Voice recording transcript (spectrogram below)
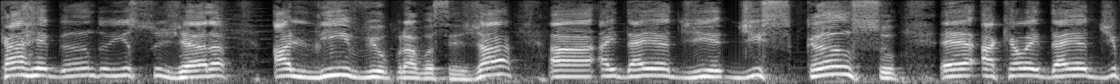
carregando. E isso gera alívio para você. Já a, a ideia de descanso é aquela ideia de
